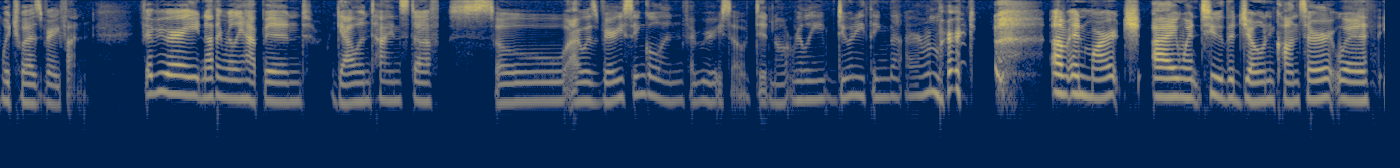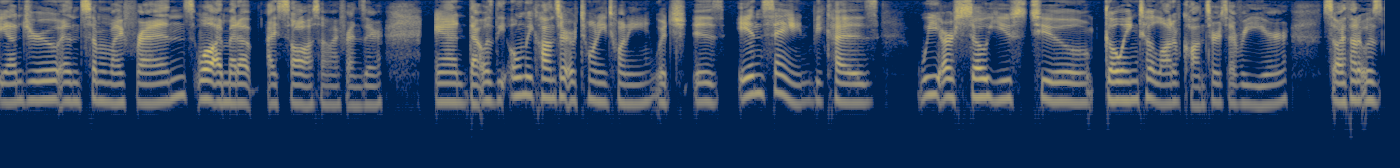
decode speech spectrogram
which was very fun. February, nothing really happened. Galentine stuff. So I was very single in February, so did not really do anything that I remembered. um, in March, I went to the Joan concert with Andrew and some of my friends. Well, I met up, I saw some of my friends there, and that was the only concert of 2020, which is insane because we are so used to going to a lot of concerts every year. So I thought it was,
